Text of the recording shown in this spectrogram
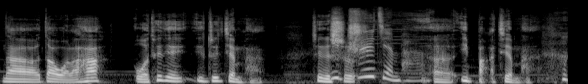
那到我了哈。我推荐一支键盘，这个一是支键盘，呃一把键盘，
